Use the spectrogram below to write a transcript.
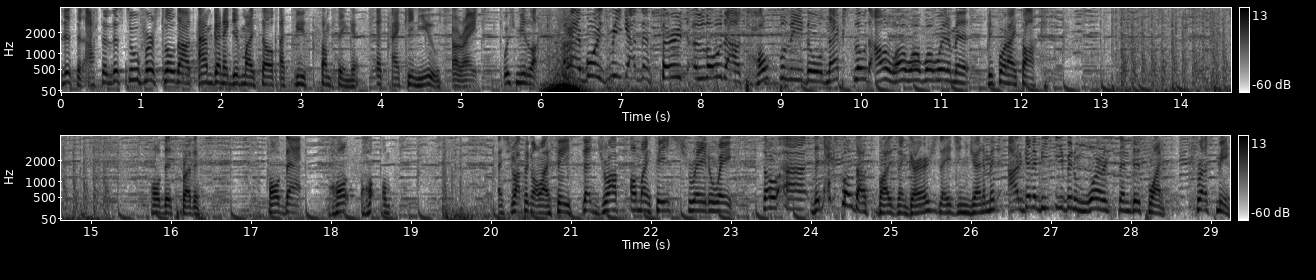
Listen, after this two first loadout, I'm gonna give myself at least something that I can use. All right. Wish me luck. All right, boys, we got the third loadout. Hopefully the next load... Oh, whoa, whoa, whoa, wait a minute. Before I talk. Hold this, brother. Hold that. Hold. hold um. It's dropping on my face. That dropped on my face straight away. So, uh, the next loadouts, boys and girls, ladies and gentlemen, are gonna be even worse than this one. Trust me.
